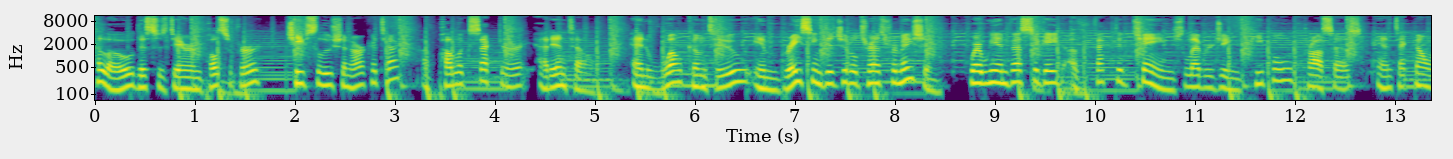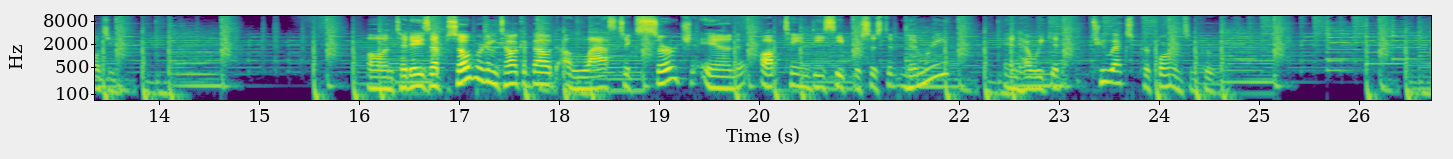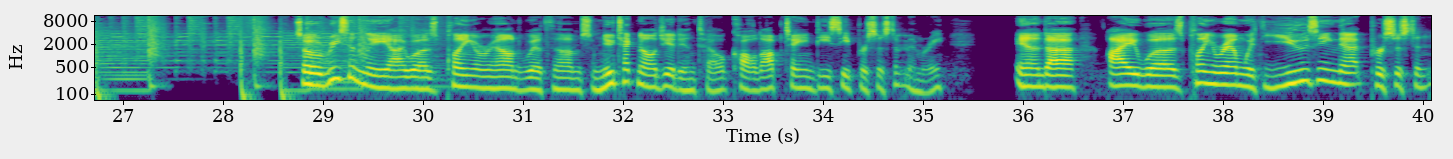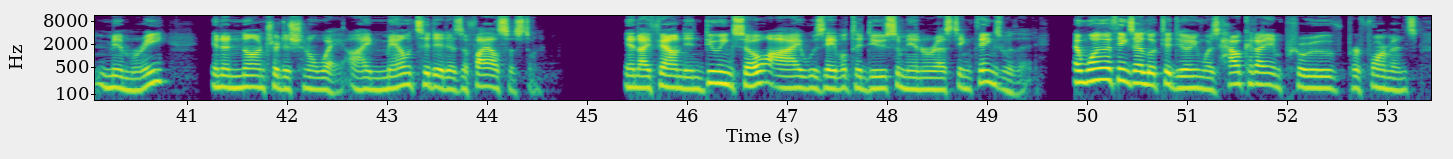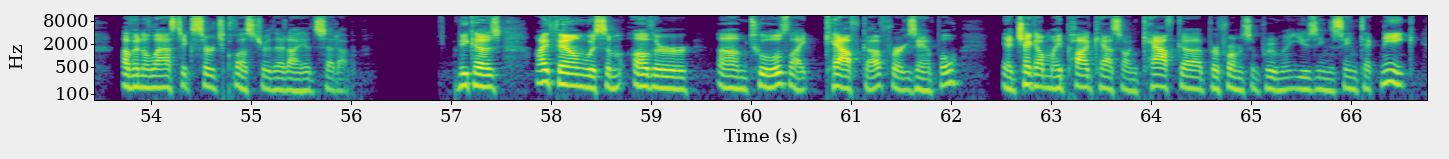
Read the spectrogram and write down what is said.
Hello, this is Darren Pulsipher, Chief Solution Architect of Public Sector at Intel, and welcome to Embracing Digital Transformation, where we investigate effective change leveraging people, process, and technology. On today's episode, we're going to talk about Elasticsearch and Optane DC persistent memory and how we get 2x performance improvement. So recently, I was playing around with um, some new technology at Intel called Optane DC Persistent Memory. And uh, I was playing around with using that persistent memory in a non traditional way. I mounted it as a file system. And I found in doing so, I was able to do some interesting things with it. And one of the things I looked at doing was how could I improve performance of an Elasticsearch cluster that I had set up? Because I found with some other um, tools like Kafka, for example, and check out my podcast on Kafka performance improvement using the same technique.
